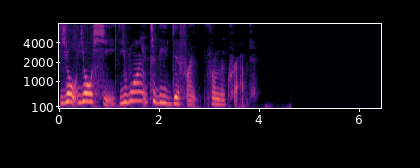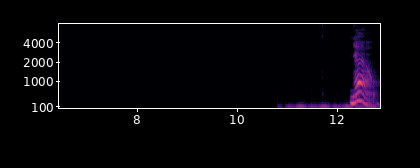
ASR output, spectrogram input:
you'll you'll see. You want it to be different from the crowd. Now,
